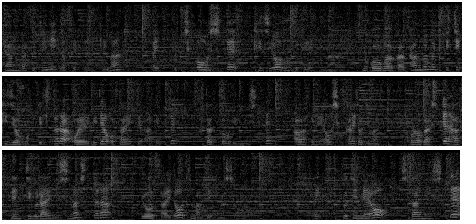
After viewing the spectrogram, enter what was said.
キャンバス地に乗せていきます。はい、打ち粉をして生地を乗せていきます向こう側から3分の1生地を持ってきたら親指で押さえてあげて2つ折りにして合わせ目をしっかり閉じます。転がして8センチぐらいにしましたら両サイドをつまんでいきましょう、はい、閉じ目を下にして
